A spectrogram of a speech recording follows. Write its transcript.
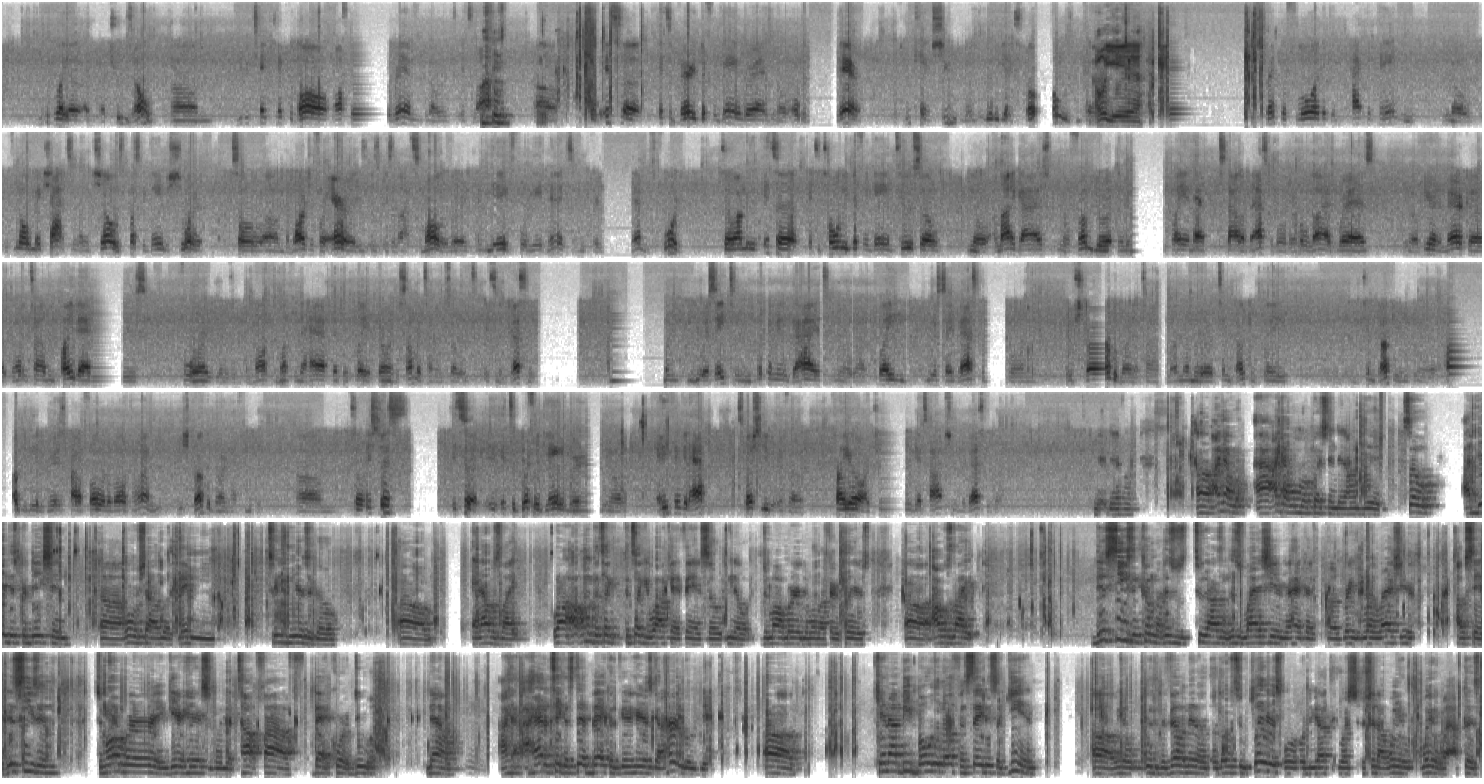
you can play a, a, a true zone. Um, you can take take the ball off the the rim, you know, it's, it's live. um, so it's a it's a very different game. Whereas you know over there, you can't shoot, you know, you really get exposed because Oh yeah. they can the floor, they can pack the paint. And, you know, if you don't make shots, you know, it shows. Plus, the game is shorter, so um, the margin for error is, is, is a lot smaller. Where NBA is 48 minutes, and for them it's 40. So I mean, it's a it's a totally different game too. So you know, a lot of guys, you know, from Europe, they've been playing that style of basketball their whole lives. Whereas, you know, here in America, the only time we play that is for is it, a month, month and a half that they play it during the summertime. So it's it's an adjustment. The USA team. Look how many guys you know have played USA basketball and they've struggled during that time. I remember uh, Tim Duncan played. Tim Duncan, you know, arguably the greatest power forward of all time. He, he struggled during that period. Um, so it's just it's a it's a different game where you know anything could happen, especially if a player or team gets hot shooting the basketball. Yeah, definitely. Uh, I got I got one more question, that I'm good. So I did this prediction. Uh, what was maybe two years ago, um, and I was like, well, I'm a Kentucky, Kentucky Wildcat fan, so you know Jamal Murray is one of my favorite players. Uh, I was like, this season coming up, this was 2000, this was last year. I had that uh, great run last year. I was saying this season, Jamal Murray and Gary Harris are going to be a top five backcourt duo. Now, I, I had to take a step back because Gary Harris got hurt a little bit. Uh, can I be bold enough and say this again? Uh, you know, with the development of, of those two players, or, or do to, or sh- should I wait wait a while? Because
